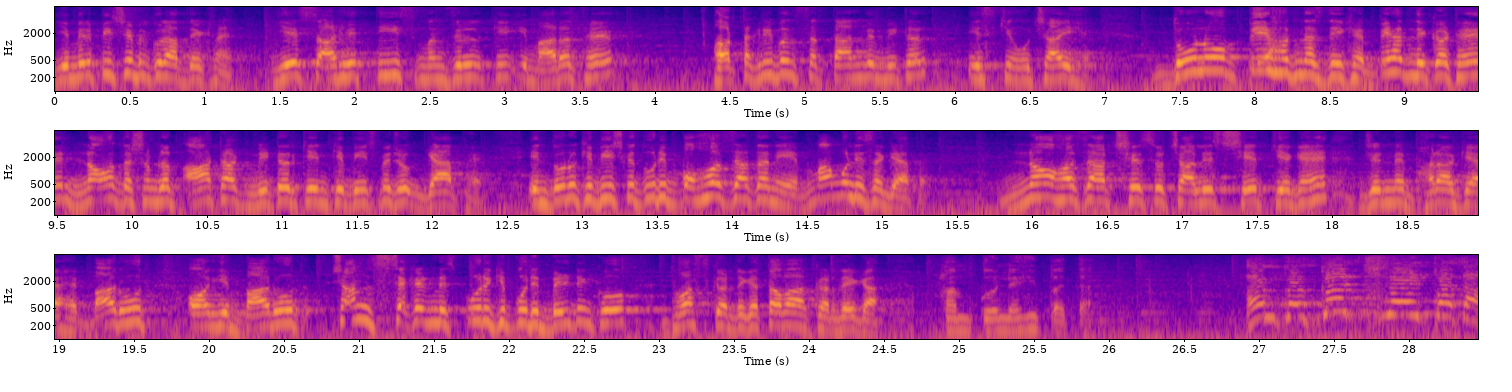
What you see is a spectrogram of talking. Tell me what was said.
ये मेरे पीछे बिल्कुल आप देख रहे हैं। ये साढ़े तीस मंजिल की इमारत है और तकरीबन सत्तानवे मीटर इसकी ऊंचाई है। दोनों बेहद नज़दीक है बेहद निकट है। नौ दशमलव आठ आठ मीटर के इनके बीच में जो गैप है इन दोनों के बीच की दूरी बहुत ज़्यादा नहीं है मामूली सा गैप है। 9640 छेद किए गए हैं जिनमें भरा गया है बारूद और ये बारूद चंद सेकंड में इस पूरी की पूरी बिल्डिंग को ध्वस्त कर देगा तबाह कर देगा। हमको नहीं पता। हमको कुछ नहीं पता।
